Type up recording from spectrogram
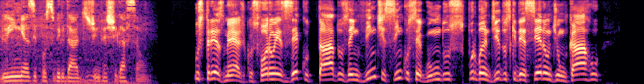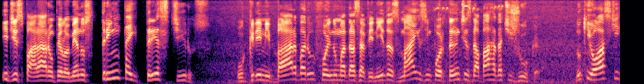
linhas e possibilidades de investigação. Os três médicos foram executados em 25 segundos por bandidos que desceram de um carro e dispararam pelo menos 33 tiros. O crime bárbaro foi numa das avenidas mais importantes da Barra da Tijuca, no quiosque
